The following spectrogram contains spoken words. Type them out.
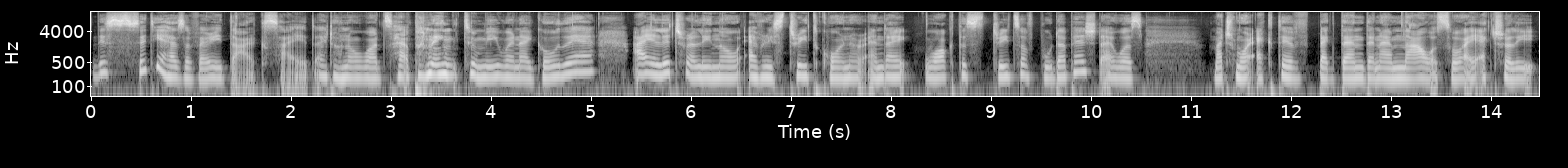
this city has a very dark side. I don't know what's happening to me when I go there. I literally know every street corner and I walk the streets of Budapest. I was much more active back then than I'm now. So I actually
